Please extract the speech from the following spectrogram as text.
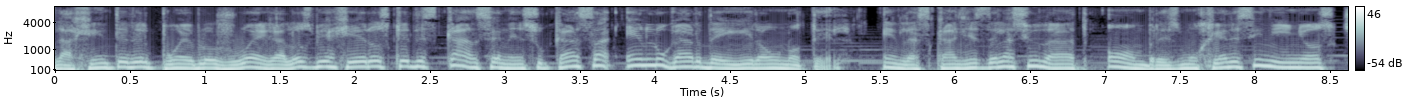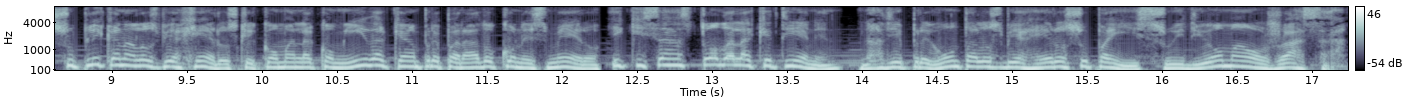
la gente del pueblo ruega a los viajeros que descansen en su casa en lugar de ir a un hotel. En las calles de la ciudad, hombres, mujeres y niños suplican a los viajeros que coman la comida que han preparado con esmero y quizás toda la que tienen. Nadie pregunta a los viajeros su país, su idioma o raza.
